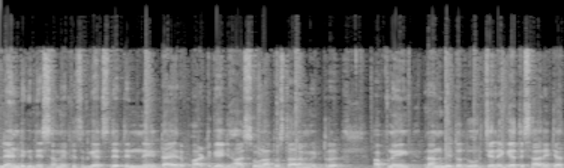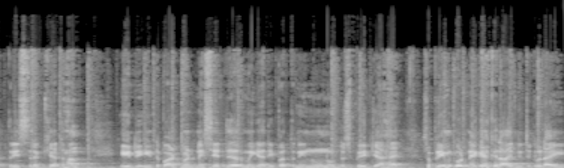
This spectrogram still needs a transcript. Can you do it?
ਲੈਂਡਿੰਗ ਦੇ ਸਮੇਂ ਫਿਸਲ ਗਿਆ ਇਸ ਦੇ ਤਿੰਨੇ ਟਾਇਰ ਫਟ ਗਏ। ਜਹਾਜ਼ 16 ਤੋਂ 17 ਮੀਟਰ ਆਪਣੇ ਰਨਵੇ ਤੋਂ ਦੂਰ ਚਲੇ ਗਿਆ ਤੇ ਸਾਰੇ ਯਾਤਰੀ ਸੁਰੱਖਿਅਤ ਹਨ। ਈਡੀ ਡਿਪਾਰਟਮੈਂਟ ਨੇ ਸਿੱਧਰ ਮਈਆ ਦੀ ਪਤਨੀ ਨੂੰ ਨੋਟਿਸ ਭੇਜਿਆ ਹੈ। ਸੁਪਰੀਮ ਕੋਰਟ ਨੇ ਕਿਹਾ ਕਿ ਰਾਜਨੀਤਿਕ ਲੜਾਈ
